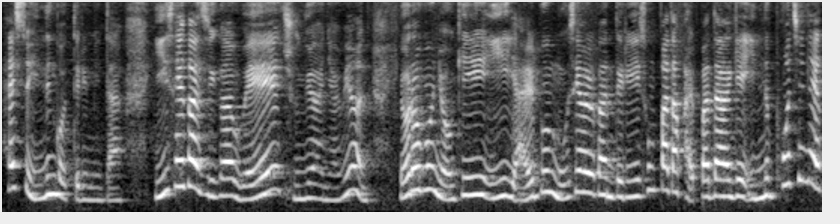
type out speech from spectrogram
할 수 있는 것들입니다. 이 세 가지가 왜 중요하냐면 여러분 여기 이 얇은 모세혈관들이 손바닥 발바닥에 있는 포진에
